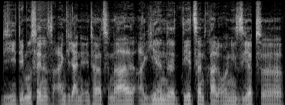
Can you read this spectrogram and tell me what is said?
Die Demoszene ist eigentlich eine international agierende, dezentral organisierte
